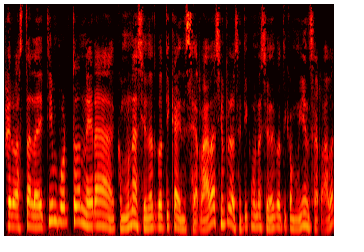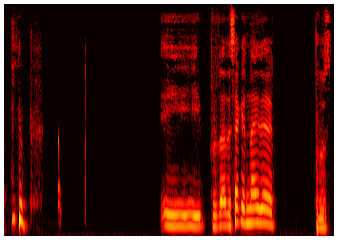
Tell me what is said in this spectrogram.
pero hasta la de Tim Burton era como una ciudad gótica encerrada. Siempre la sentí como una ciudad gótica muy encerrada. y pues la de Zack Snyder, pues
